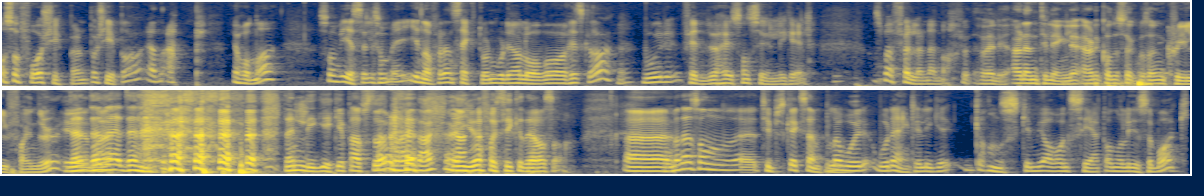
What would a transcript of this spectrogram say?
Og så får skipperen på skipet da, en app i hånda som viser liksom, innenfor den sektoren hvor de har lov å fiske, da, hvor finner du høyst sannsynlig krill. Så bare følger den da. Er den tilgjengelig? Er det, kan du søke på sånn Krill Finder? Den, den, den, den ligger ikke på AppStore. Nei, nei. Den gjør faktisk ikke det, altså. Uh, men det er sånn eh, typisk eksempel da, hvor, hvor det egentlig ligger ganske mye avansert analyse bak.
